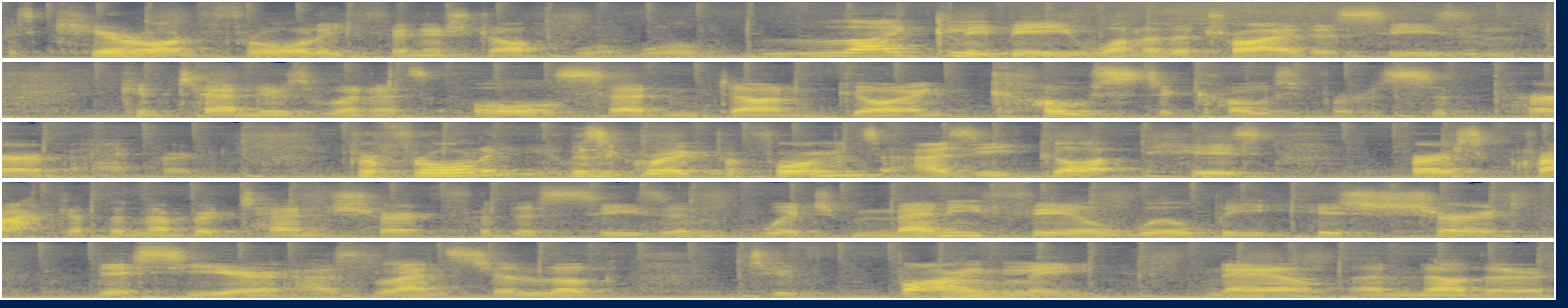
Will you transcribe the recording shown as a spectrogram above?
as Kieran Frawley finished off what will likely be one of the try this season contenders when it's all said and done, going coast to coast for a superb effort. For Frawley, it was a great performance as he got his first crack at the number 10 shirt for this season, which many feel will be his shirt this year as Leinster look to finally nail another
